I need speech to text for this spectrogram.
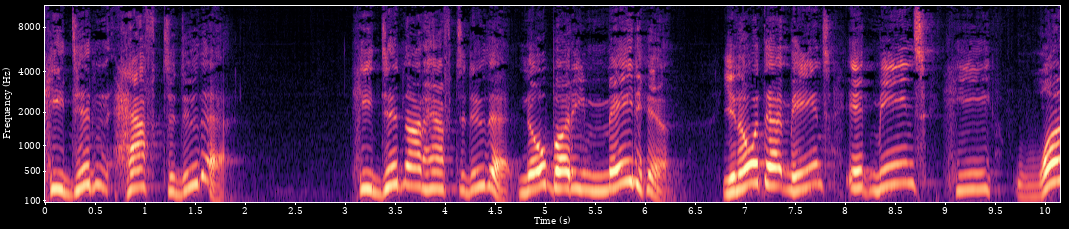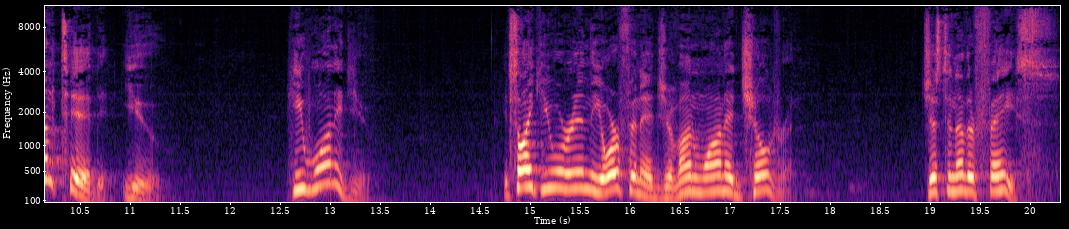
He didn't have to do that. He did not have to do that. Nobody made him. You know what that means? It means he wanted you. He wanted you. It's like you were in the orphanage of unwanted children. Just another face.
